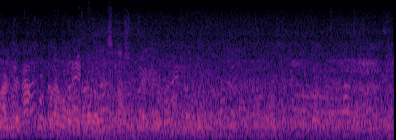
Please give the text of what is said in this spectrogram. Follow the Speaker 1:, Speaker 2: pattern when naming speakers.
Speaker 1: Gracias.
